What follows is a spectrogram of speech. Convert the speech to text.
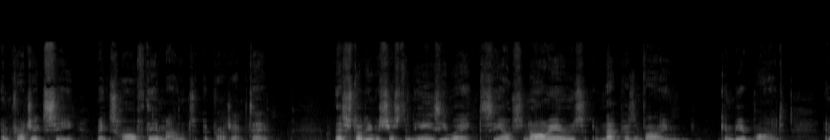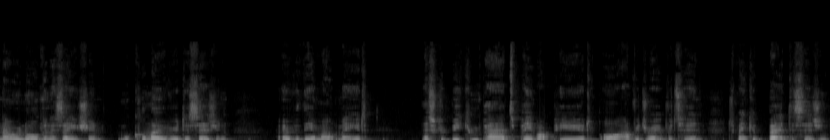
and Project C makes half the amount of Project A. This study was just an easy way to see how scenarios of net present value can be applied, and how an organisation will come over a decision over the amount made. This could be compared to payback period or average rate of return to make a better decision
